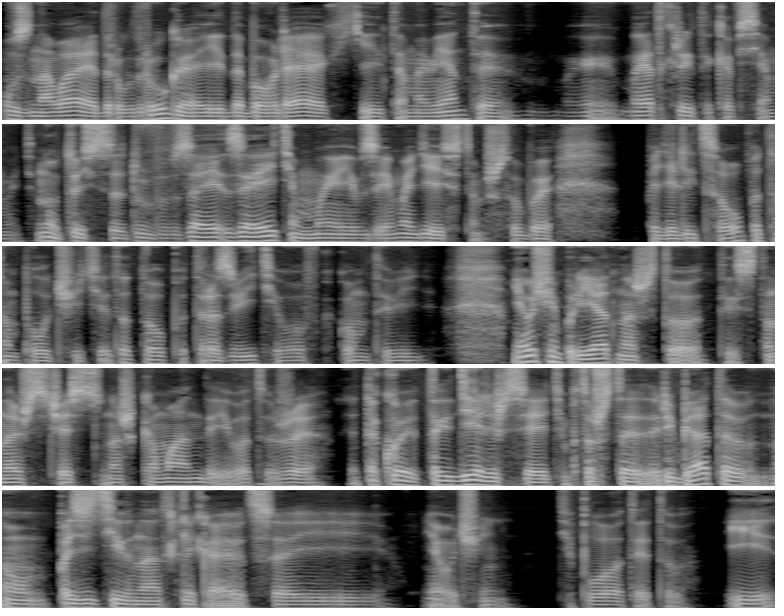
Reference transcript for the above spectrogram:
узнавая друг друга и добавляя какие-то моменты, мы, мы открыты ко всем этим. Ну, то есть за, за этим мы и взаимодействуем, чтобы поделиться опытом, получить этот опыт, развить его в каком-то виде. Мне очень приятно, что ты становишься частью нашей команды, и вот уже такой, ты делишься этим, потому что ребята ну, позитивно откликаются, и мне очень тепло от этого. И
